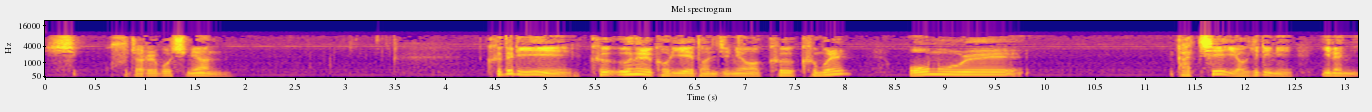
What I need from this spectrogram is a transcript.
19절을 보시면 그들이 그 은을 거리에 던지며 그 금을 오물 같이 여기리니 이는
